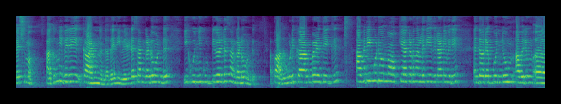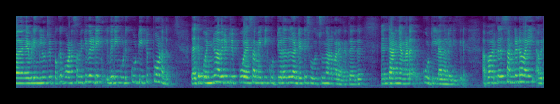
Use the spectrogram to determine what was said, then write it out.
വിഷമം. അതും ഇവർ കാണുന്നുണ്ട്. അതായത് ഇവരുടെ സങ്കടമുണ്ട് ഈ കുഞ്ഞു കുട്ടികളുടെ സങ്കടമുണ്ട് അപ്പൊ അതും കൂടി കാണുമ്പോഴത്തേക്ക് അവരെയും കൂടി ഒന്ന് ഓക്കെ ആക്കണം എന്നുള്ള രീതിയിലാണ് ഇവർ എന്താ പറയാ പൊന്നും അവരും എവിടെയെങ്കിലും ട്രിപ്പൊക്കെ പോണ സമയത്ത് ഇവരുടെയും ഇവരെയും കൂടി കൂട്ടിയിട്ട് പോണത്. അതായത് പൊന്നും അവരും ട്രിപ്പ് പോയ സമയത്ത് ഈ കുട്ടികൾ അത് കണ്ടിട്ട് ചോദിച്ചു എന്നാണ് പറയുന്നത്. അതായത് എന്താണ് ഞങ്ങളുടെ കൂട്ടിയില്ല എന്നുള്ള രീതിയിൽ അപ്പൊ അവർക്കത് സങ്കടമായി. അവർ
